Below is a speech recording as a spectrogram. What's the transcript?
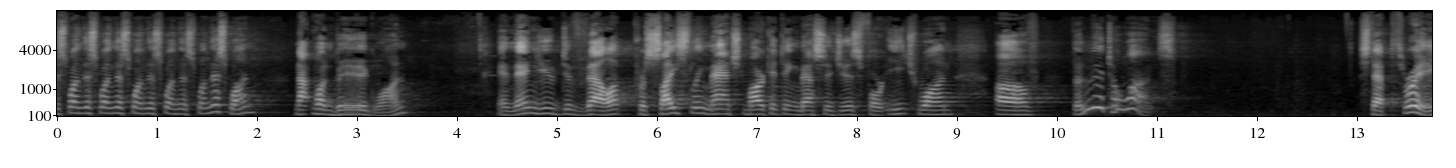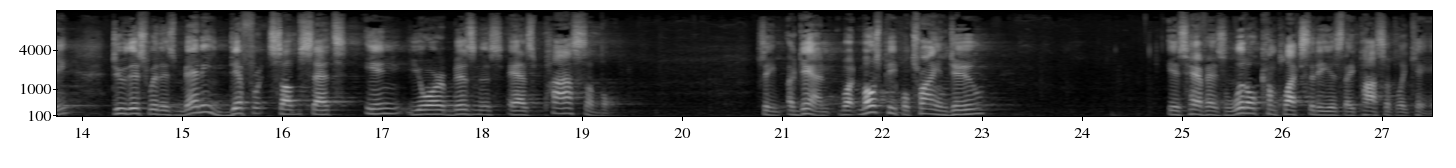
This one, this one, this one, this one, this one, this one, not one big one. And then you develop precisely matched marketing messages for each one of the little ones. Step three, do this with as many different subsets in your business as possible. See, again, what most people try and do is have as little complexity as they possibly can.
